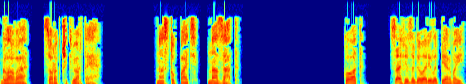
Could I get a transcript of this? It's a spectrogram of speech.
Глава 44. Наступать назад. «Кот!» — Сафи заговорила первой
